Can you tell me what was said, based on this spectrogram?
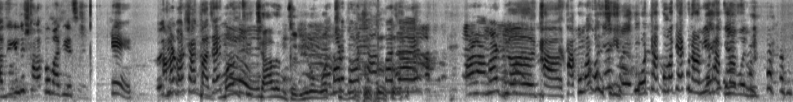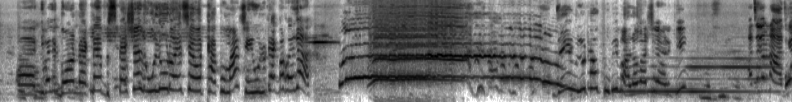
আজকে কিন্তু সাপও বাজিয়েছে। কে? আমার বর শাক বাজায় multi talented you know what আমার বর শাক বাজায়। আর আমার ঠাকুমা বলছি। ওর ঠাকুমাকে এখন আমিও ঠাকুমা বলি। কি বলে গন একটা স্পেশাল উলু রয়েছে ওর ঠাকুমার। সেই উলুটা একবার হয়ে যাক। যেই উলুটাও খুবই ভালোবাসে আর কি। আচ্ছা যেমন আজকে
